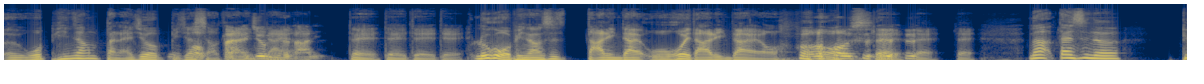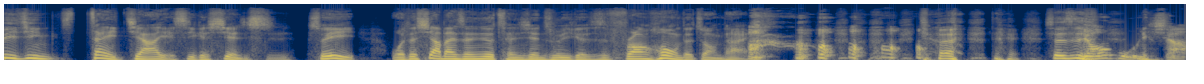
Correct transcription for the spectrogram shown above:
呃，我平常本来就比较少打领带，本来就没有打领。对对对对，如果我平常是打领带，我会打领带哦。哦，是。对对对。那但是呢，毕竟在家也是一个现实，所以我的下半身就呈现出一个是 from home 的状态。对 对，这是腰部以下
